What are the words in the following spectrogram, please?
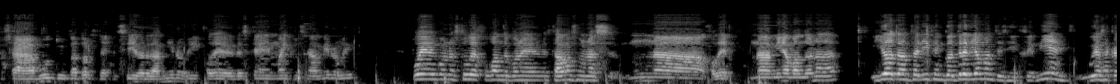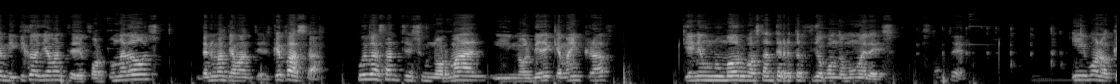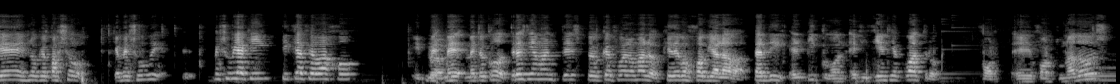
O sea, Ubuntu 14. sí, verdad, Mirogi, joder, es que en Minecraft se llama Mirogi. Pues bueno, estuve jugando con él, estábamos en una, una, joder, una mina abandonada. Y yo tan feliz encontré diamantes y dije, bien, voy a sacar mi pico de diamante de Fortuna 2 y tener más diamantes. ¿Qué pasa? Fui bastante subnormal y me olvidé que Minecraft tiene un humor bastante retorcido cuando mueres. Bastante. Y bueno, ¿qué es lo que pasó? Que me subí, me subí aquí, piqué hacia abajo, Y me, pro- me- me tocó tres diamantes, pero ¿qué fue lo malo? Que debajo había lava. Perdí el pico con eficiencia 4, for- eh, fortuna 2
